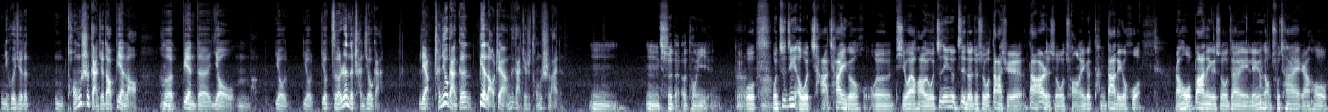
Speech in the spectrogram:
你会觉得，嗯，同时感觉到变老和变得有，嗯，有有有责任的成就感，两成就感跟变老这两个感觉是同时来的，嗯嗯，是的，我同意。我我至今呃，我插插一个呃题外话，我至今就记得，就是我大学大二的时候，我闯了一个很大的一个祸，然后我爸那个时候在连云港出差，然后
